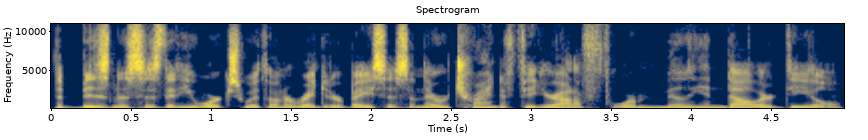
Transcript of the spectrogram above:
the businesses that he works with on a regular basis, and they were trying to figure out a $4 million deal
